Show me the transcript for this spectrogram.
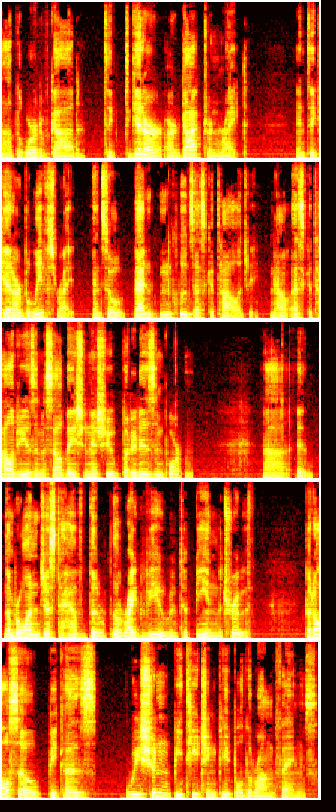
uh, the Word of God to, to get our, our doctrine right and to get our beliefs right. And so that includes eschatology. Now, eschatology isn't a salvation issue, but it is important. Uh, it, number one, just to have the, the right view and to be in the truth. But also because we shouldn't be teaching people the wrong things.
